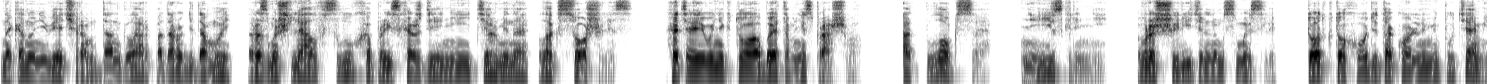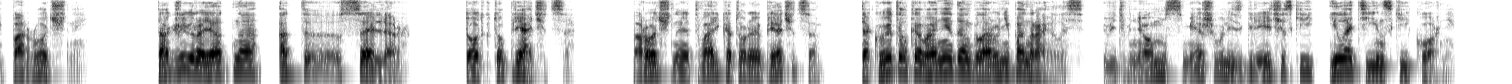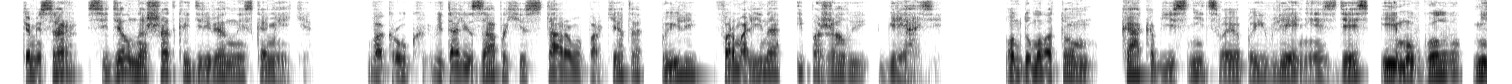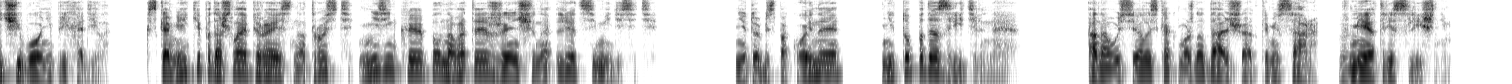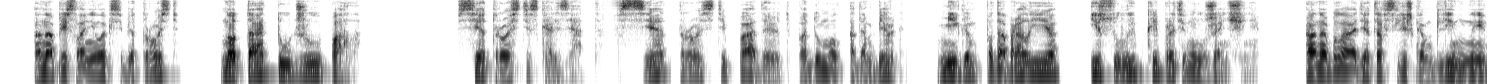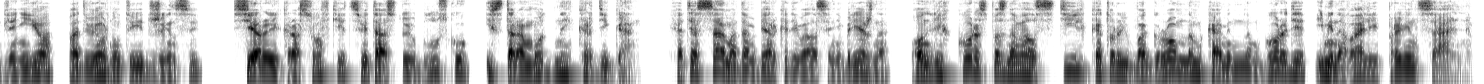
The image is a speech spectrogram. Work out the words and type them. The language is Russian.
Накануне вечером Данглар по дороге домой размышлял вслух о происхождении термина «лаксошелис», хотя его никто об этом не спрашивал. От локса, неискренний, в расширительном смысле, тот, кто ходит окольными путями, порочный. Также, вероятно, от э, селлер, тот, кто прячется. Порочная тварь, которая прячется? Такое толкование Данглару не понравилось, ведь в нем смешивались греческий и латинский корни. Комиссар сидел на шаткой деревянной скамейке. Вокруг витали запахи старого паркета, пыли, формалина и, пожалуй, грязи. Он думал о том, как объяснить свое появление здесь, и ему в голову ничего не приходило. К скамейке подошла, опираясь на трость, низенькая полноватая женщина лет 70. Не то беспокойная, не то подозрительная. Она уселась как можно дальше от комиссара, в метре с лишним. Она прислонила к себе трость, но та тут же упала. «Все трости скользят, все трости падают», — подумал Адамберг, мигом подобрал ее и с улыбкой протянул женщине. Она была одета в слишком длинные для нее подвернутые джинсы, серые кроссовки, цветастую блузку и старомодный кардиган. Хотя сам Адамберг одевался небрежно, он легко распознавал стиль, который в огромном каменном городе именовали провинциальным.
